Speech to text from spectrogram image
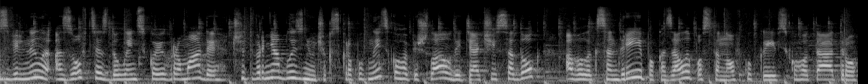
звільнили азовця з Долинської громади. Четверня близнючок з Кропивницького пішла у дитячий садок, а в Олександрії показали постановку Київського театру.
